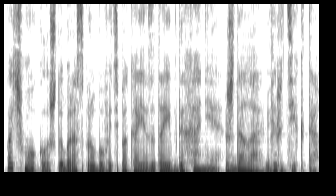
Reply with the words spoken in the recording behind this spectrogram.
почмокал, чтобы распробовать, пока я, затаив дыхание, ждала вердикта.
